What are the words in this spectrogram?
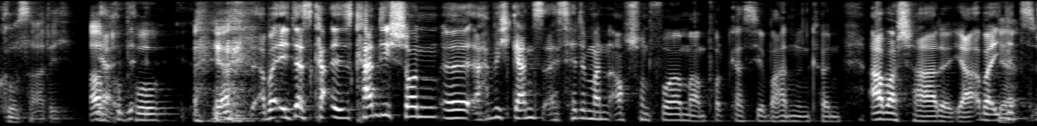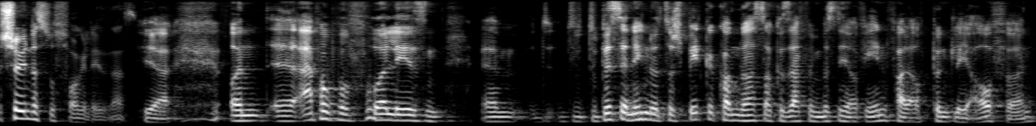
Großartig. Apropos. Ja, ja. aber das, das kannte ich schon, äh, habe ich ganz, das hätte man auch schon vorher mal im Podcast hier behandeln können. Aber schade, ja. Aber ja. jetzt schön, dass du es vorgelesen hast. Ja. Und äh, apropos Vorlesen, ähm, du, du bist ja nicht nur zu spät gekommen, du hast auch gesagt, wir müssen hier auf jeden Fall auch pünktlich aufhören.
